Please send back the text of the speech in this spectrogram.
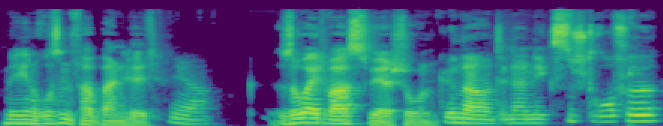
mit den Russen verbandelt. ja, Soweit warst du ja schon. genau. Und in der nächsten Strophe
